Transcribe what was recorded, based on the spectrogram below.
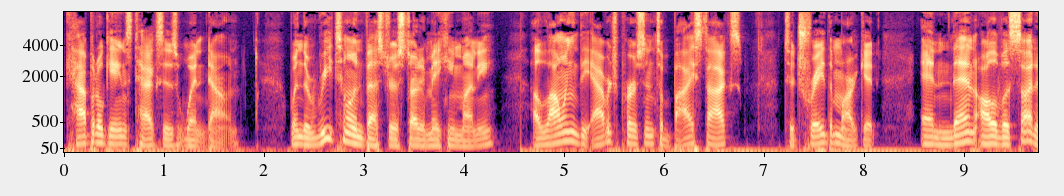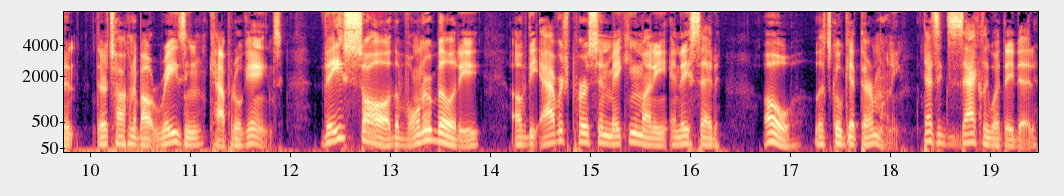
capital gains taxes went down. When the retail investors started making money, allowing the average person to buy stocks, to trade the market, and then all of a sudden they're talking about raising capital gains. They saw the vulnerability of the average person making money and they said, oh, let's go get their money. That's exactly what they did.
